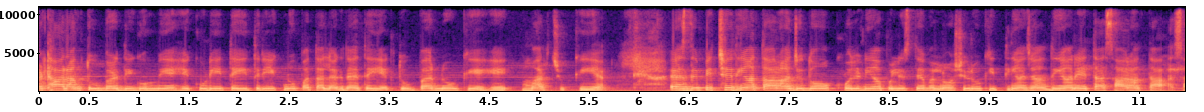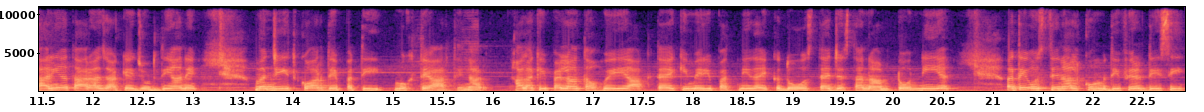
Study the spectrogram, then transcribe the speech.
18 ਅਕਤੂਬਰ ਦੀ ਗੁੰਮੀ ਇਹ ਕੁੜੀ 23 ਤਰੀਕ ਨੂੰ ਪਤਾ ਲੱਗਦਾ ਹੈ 23 ਅਕਤੂਬਰ ਨੂੰ ਕਿ ਇਹ ਮਰ ਚੁੱਕੀ ਹੈ। ਇਸ ਦੇ ਪਿੱਛੇ ਦੀਆਂ ਤਾਰਾਂ ਜਦੋਂ ਖੋਲਣੀਆਂ ਪੁਲਿਸ ਦੇ ਵੱਲੋਂ ਸ਼ੁਰੂ ਕੀਤੀਆਂ ਜਾਂਦੀਆਂ ਨੇ ਤਾਂ ਸਾਰਾ ਤਾ- ਸਾਰੀਆਂ ਤਾਰਾਂ ਜਾ ਕੇ ਜੁੜਦੀਆਂ ਨੇ ਮਨਜੀਤ ਕੌਰ ਦੇ ਪਤੀ ਮੁਖਤਿਆਰ ਦੇ ਨਾਲ। ਹਾਲਾਂਕਿ ਪਹਿਲਾਂ ਤਾਂ ਉਹ ਇਹ ਆਖਦਾ ਹੈ ਕਿ ਮੇਰੀ ਪਤਨੀ ਦਾ ਇੱਕ ਦੋਸਤ ਹੈ ਜਿਸ ਦਾ ਨਾਮ ਟੋਨੀ ਹੈ ਅਤੇ ਉਸ ਦੇ ਨਾਲ ਘੁੰਮਦੀ ਫਿਰਦੀ ਸੀ।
